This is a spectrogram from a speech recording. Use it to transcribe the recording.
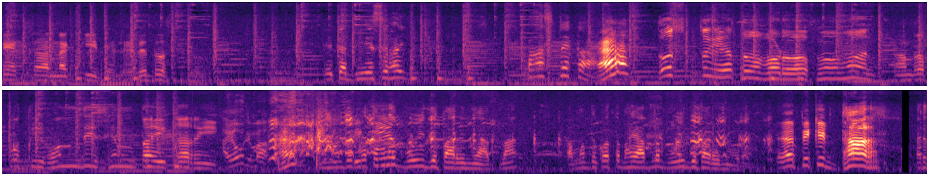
টেকা না কি দিলে রে দোস্ত। এটা দিয়েছে ভাই। পাঁচ টাকা। হ্যাঁ? দোস্ত এত বড় অপমান। আমরা প্রতিবন্ধী ছিনতাইকারী। হ্যাঁ? আমাদের কথা বুঝতে পারেনি আদলা আমাদের কথা ভাই আদলা বুঝতে পারেনি ওরা। এ টিকিট ধার। আরে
